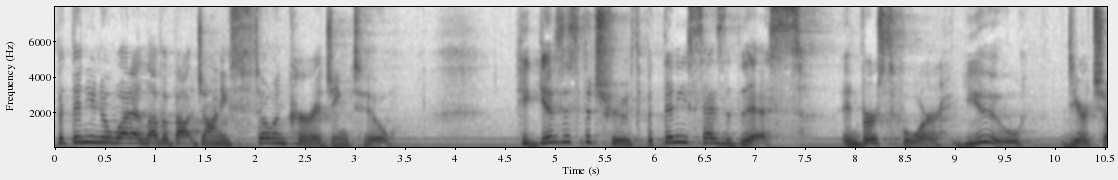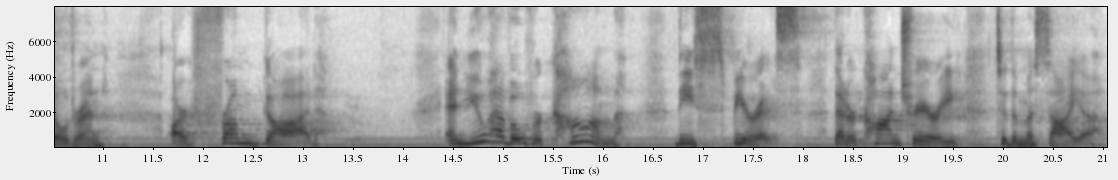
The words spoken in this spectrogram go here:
but then you know what I love about John? So encouraging too. He gives us the truth, but then he says this in verse 4 You, dear children, are from God, and you have overcome these spirits that are contrary to the Messiah.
